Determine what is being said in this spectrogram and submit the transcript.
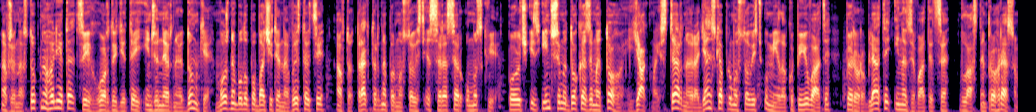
А вже наступного літа цих гордих дітей інженерної думки можна було побачити на виставці Автотракторна промисловість СРСР у Москві, поруч із іншими доказами того, як майстерно радянська промисловість уміла копіювати, переробляти і називати це власним прогресом.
